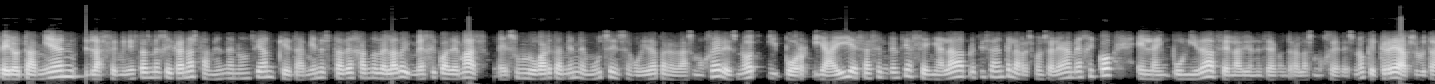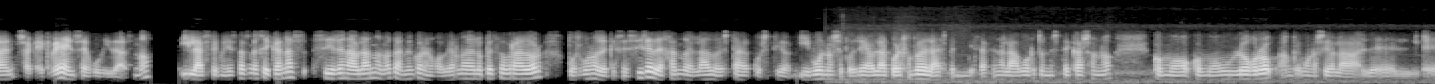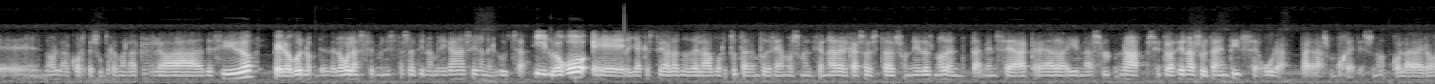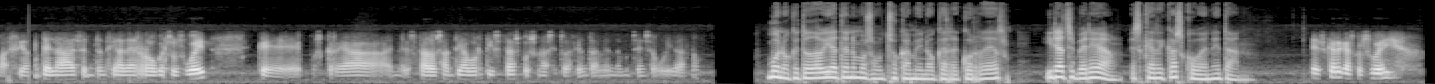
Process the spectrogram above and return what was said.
Pero también las feministas mexicanas también denuncian que también está dejando de lado y México además es un lugar también de mucha inseguridad para las mujeres, ¿no? Y por y ahí esa sentencia señalaba precisamente la responsabilidad de México en la impunidad en la violencia contra las mujeres, ¿no? Que crea absolutamente, o sea, que crea inseguridad, ¿no? Y las feministas mexicanas siguen hablando no también con el gobierno de López Obrador pues bueno de que se sigue dejando de lado esta cuestión. Y bueno se podría hablar por ejemplo de la despenalización del aborto en este caso no como como un logro aunque bueno ha sido la eh, no la Corte Suprema la que lo ha decidido pero bueno desde luego las feministas latinoamericanas siguen en lucha. Y luego eh, ya que estoy hablando del aborto también podríamos mencionar el caso de Estados Unidos no donde también se ha creado ahí una, una situación absolutamente insegura para las mujeres no con la derogación de la sentencia de Roe versus Wade que pues crea en estados antiabortistas pues una situación también de mucha inseguridad, ¿no? Bueno, que todavía tenemos mucho camino que recorrer. Irache Berea, es que ricasco benetan. Es que ricasco zuei.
